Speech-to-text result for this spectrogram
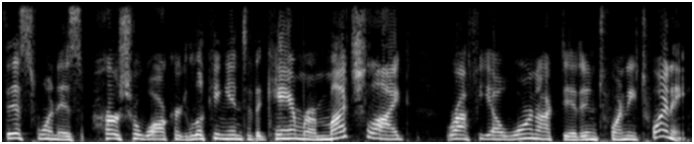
this one is Herschel Walker looking into the camera, much like Raphael Warnock did in 2020.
